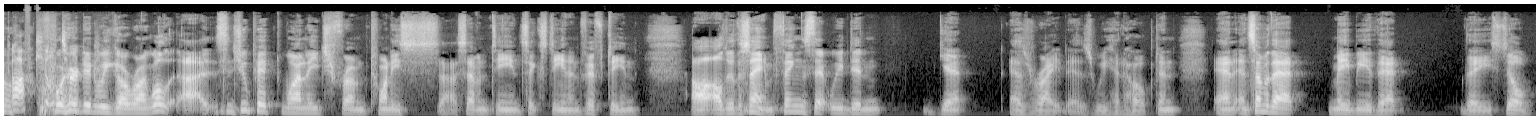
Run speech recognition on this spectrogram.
off kilter? Where did we go wrong? Well, uh, since you picked one each from 2017, 16, and 15, I'll, I'll do the same. Things that we didn't get as right as we had hoped, and and and some of that may be that they still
